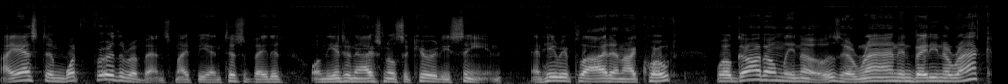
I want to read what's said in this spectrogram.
I asked him what further events might be anticipated on the international security scene and he replied, and I quote, Well, God only knows Iran invading Iraq,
